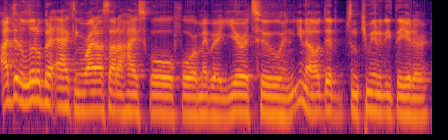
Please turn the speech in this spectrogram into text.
I did a little bit of acting right outside of high school for maybe a year or two, and you know, did some community theater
